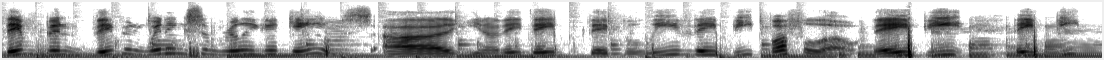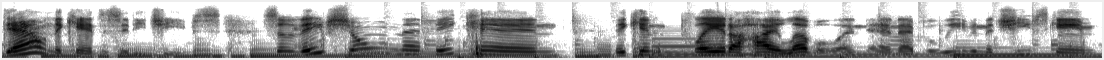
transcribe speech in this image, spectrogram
they've been they've been winning some really good games. Uh, you know, they they they believe they beat Buffalo. They beat they beat down the Kansas City Chiefs. So they've shown that they can they can play at a high level. And and I believe in the Chiefs game,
